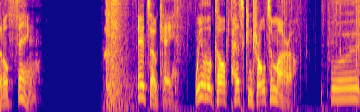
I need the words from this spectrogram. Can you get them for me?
Little thing. It's okay. We will call pest control tomorrow. But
